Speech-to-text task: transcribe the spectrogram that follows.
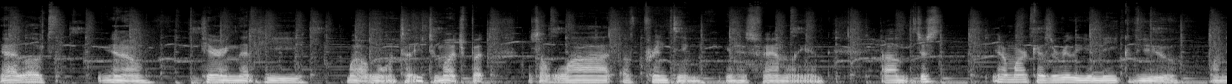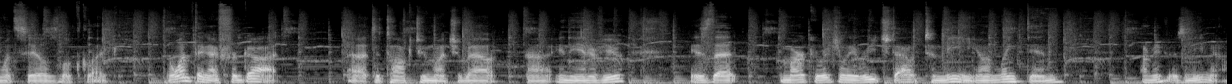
Yeah, I loved, you know, hearing that he, well, we won't tell you too much, but there's a lot of printing in his family. And um, just, you know, Mark has a really unique view on what sales look like. The one thing I forgot uh, to talk too much about uh, in the interview is that Mark originally reached out to me on LinkedIn, or maybe it was an email,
